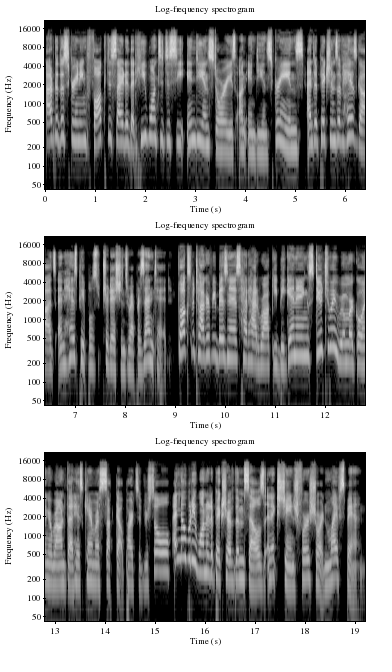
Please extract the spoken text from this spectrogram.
After the screening, Falk decided that he wanted to see Indian stories on Indian screens and depictions of his gods and his people's traditions represented. Falk's photography business had had rocky beginnings due to a rumor going around that his camera sucked out parts of your soul, and nobody wanted a picture of themselves in exchange for a shortened lifespan.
